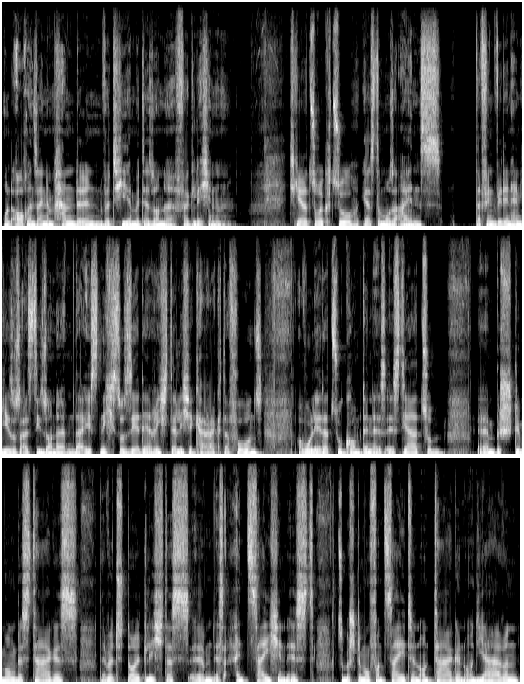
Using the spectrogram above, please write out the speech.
und auch in seinem Handeln wird hier mit der Sonne verglichen. Ich kehre zurück zu 1. Mose 1. Da finden wir den Herrn Jesus als die Sonne. Da ist nicht so sehr der richterliche Charakter vor uns, obwohl er dazukommt, denn es ist ja zur ähm, Bestimmung des Tages, da wird deutlich, dass ähm, es ein Zeichen ist zur Bestimmung von Zeiten und Tagen und Jahren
